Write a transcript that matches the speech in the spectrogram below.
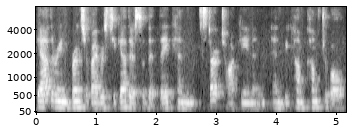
gathering burn survivors together so that they can start talking and, and become comfortable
